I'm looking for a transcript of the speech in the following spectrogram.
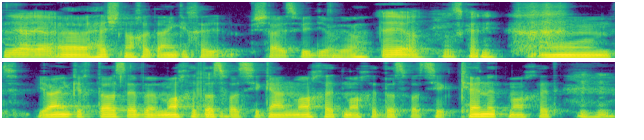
Ja, ja. äh, hast du nachher eigentlich ein scheiß Video, ja. Ja, ja, das kann ich. Und ja, eigentlich das eben, macht das, was ihr gerne macht, macht das, was ihr kennt, macht. Mhm.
